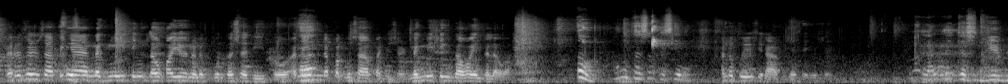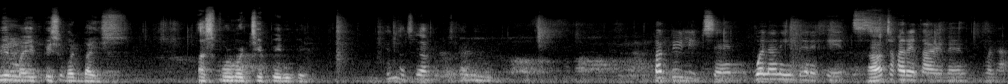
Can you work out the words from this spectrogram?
Pero sir, sabi niya, nag-meeting daw kayo na nagpunta siya dito. Ano yung napag-usapan niyo, sir? Nag-meeting daw kayong dalawa. Oh, pumunta sa opisina. Ano po yung sinabi niya sa inyo, sir? Wala, I just give him my piece of advice as former chief PNP. Yan lang sinabi ko sa. Pag relief sen, wala na yung benefits, Ha? tsaka retirement, wala.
